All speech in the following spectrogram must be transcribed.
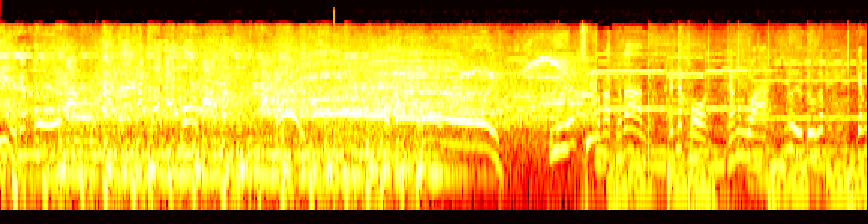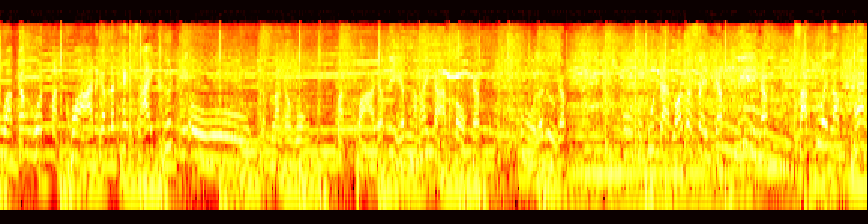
นี่ครับโอ้เมาน่าจะแข้งซ้ายานคอเมาครับเมาเลยเหลือเชื่อสำหรับทางด้านเพชรนคร จังหวะนู่นดูครับ จังหวะกังวลหมัดขวานะครับ แล้วแข้งซ้ายขึ้นนี่โอ้กำลังกังวงหมัดขวาครับนี่ครับทำให้การตกครับโอ้โหแล้วดูครับโอ้สมบูรณ์แบบร้อยเปอร์เซ็นต์ครับนี่ครับซัดด้วยลำแข้ง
